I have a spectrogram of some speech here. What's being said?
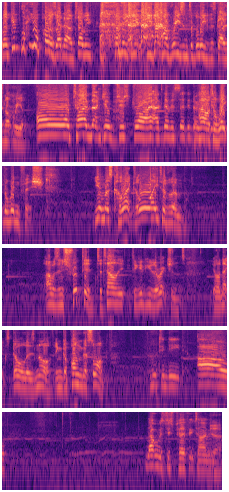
Well, give, look at your pose right now and tell me, tell me you, you don't have reason to believe this guy's not real. Oh, I timed that joke just right. I've never said it. The Power to wake the windfish. You must collect all eight of them. I was instructed to tell to give you directions. Your next goal is north in Goponga Swamp. Hoot indeed. Oh. That was just perfect timing. Yeah.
